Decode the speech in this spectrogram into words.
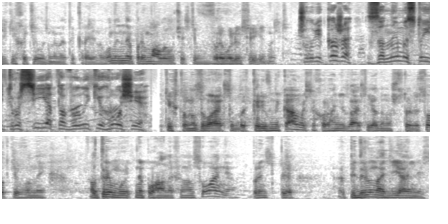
які хотіли змінити країну. Вони не приймали участі в революції гідності. Чоловік каже, за ними стоїть Росія та великі гроші. Ті, хто називають себе керівниками цих організацій, я думаю, що 100% вони отримують непогане фінансування. В принципі, підривна діяльність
